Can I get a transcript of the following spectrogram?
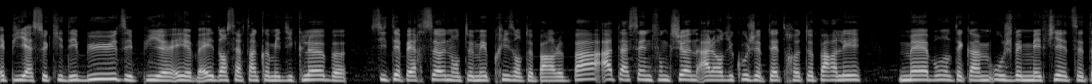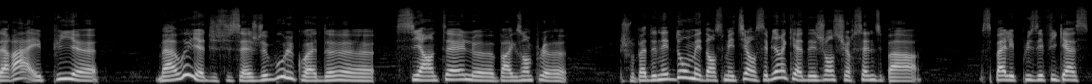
et puis il y a ceux qui débutent, et puis euh, et, dans certains comédie clubs, euh, si t'es personne, on te méprise, on te parle pas. Ah, ta scène fonctionne, alors du coup, je vais peut-être te parler, mais bon, t'es quand même où je vais me méfier, etc. Et puis, euh, bah oui, il y a du suçage de boule, quoi. De si un tel, par exemple, je veux pas donner de don, mais dans ce métier, on sait bien qu'il y a des gens sur scène, c'est pas, c'est pas les plus efficaces,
